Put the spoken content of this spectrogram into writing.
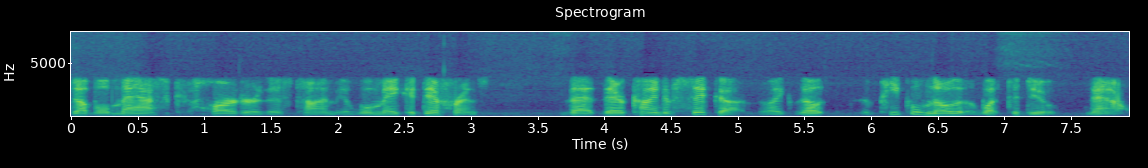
double mask harder this time, it will make a difference, that they're kind of sick of. Like, people know what to do now,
